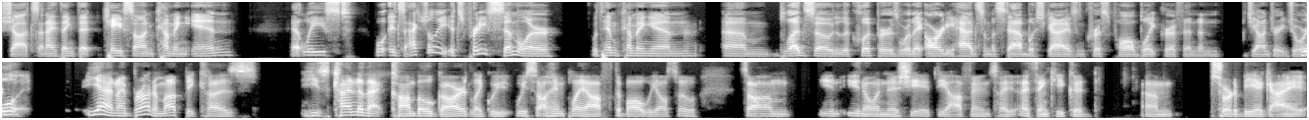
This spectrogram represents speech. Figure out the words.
shots. And I think that Cason coming in, at least, well, it's actually it's pretty similar with him coming in um, Bledsoe to the Clippers, where they already had some established guys and Chris Paul, Blake Griffin, and DeAndre Jordan. Well, yeah, and I brought him up because he's kind of that combo guard. Like we we saw him play off the ball. We also saw him, you, you know, initiate the offense. I, I think he could um, sort of be a guy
